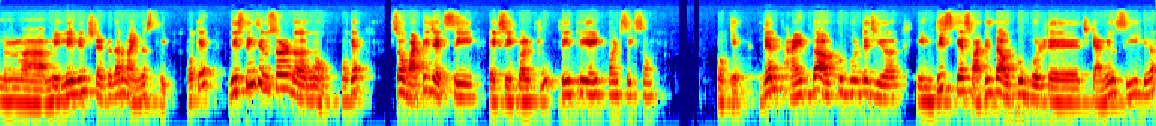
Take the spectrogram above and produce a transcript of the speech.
uh, milli means 10 to the power minus 3. Okay, these things you should uh, know. Okay, so what is XC? X equal to 338.6 ohm. Okay, then find the output voltage here. In this case, what is the output voltage? Can you see here?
